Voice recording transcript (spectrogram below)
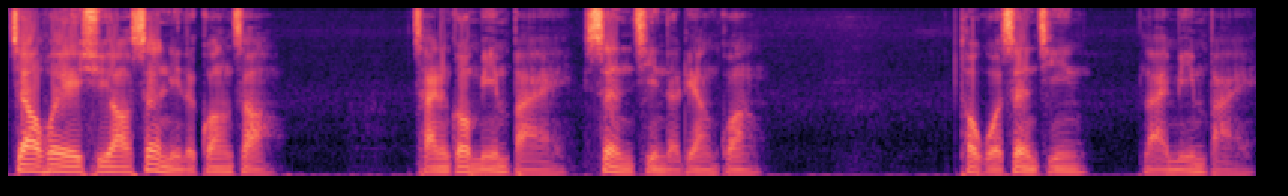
教会需要圣灵的光照，才能够明白圣经的亮光。透过圣经来明白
